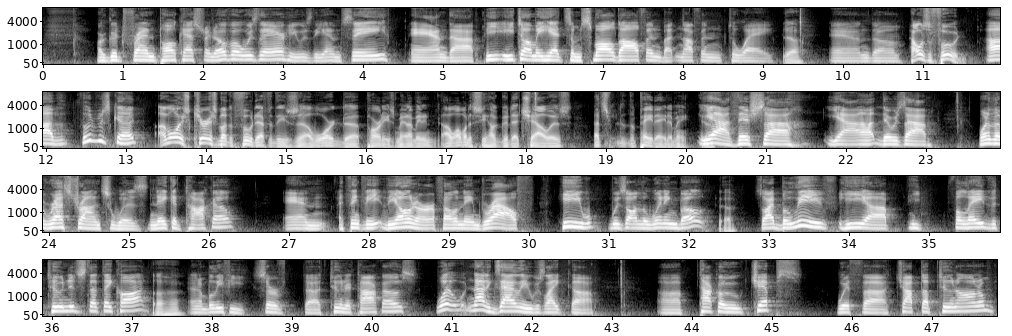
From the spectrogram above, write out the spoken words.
our good friend Paul Castronovo was there. He was the MC, and uh, he he told me he had some small dolphin, but nothing to weigh. Yeah. And um, How was the food? uh, food was good. I'm always curious about the food after these uh, award uh, parties, man. I mean, I, I want to see how good that chow is. That's the payday to me. know? Yeah, there's uh yeah, uh, there was uh one of the restaurants was Naked Taco and I think the the owner, a fellow named Ralph, he w- was on the winning boat. Yeah. So I believe he uh he filleted the tunas that they caught. Uh-huh. And I believe he served uh, tuna tacos. What not exactly, it was like uh taco chips with uh, chopped up tuna on them.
